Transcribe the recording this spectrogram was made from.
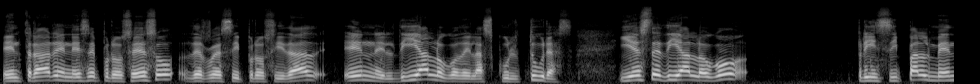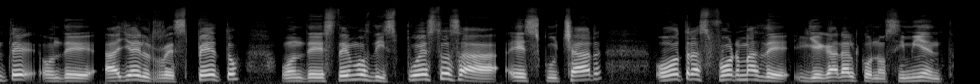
entrar en ese proceso de reciprocidad en el diálogo de las culturas. Y este diálogo, principalmente donde haya el respeto, donde estemos dispuestos a escuchar otras formas de llegar al conocimiento.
